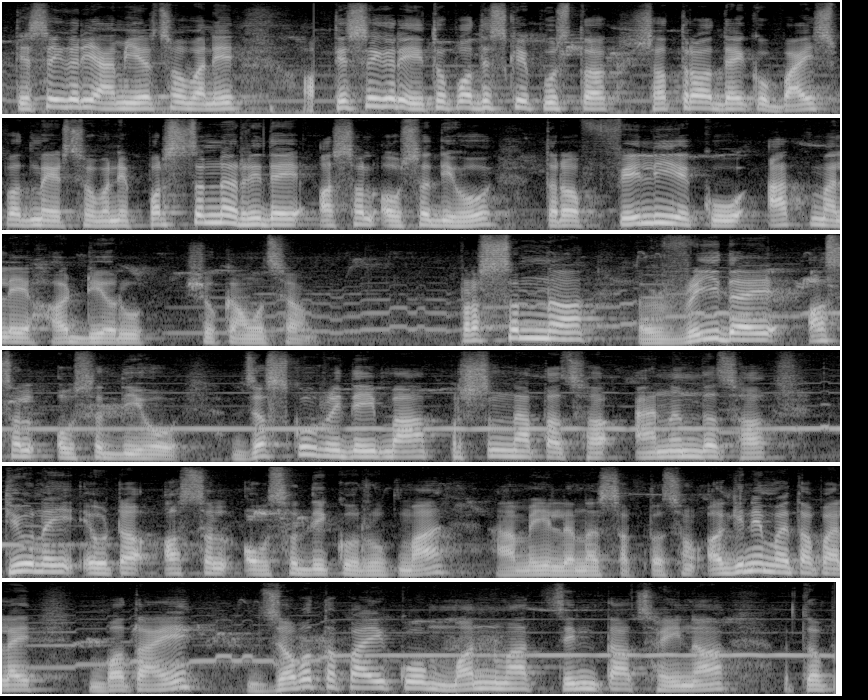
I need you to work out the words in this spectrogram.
त्यसै गरी हामी हेर्छौँ भने त्यसै गरी हितोपदेशकै पुस्तक सत्र अध्यायको बाइस पदमा हेर्छौँ भने प्रसन्न हृदय असल औषधि हो तर फेलिएको आत्माले हड्डीहरू सुकाउँछ। प्रसन्न हृदय असल औषधि हो जसको हृदयमा प्रसन्नता छ आनन्द छ त्यो नै एउटा असल औषधिको रूपमा हामी लिन सक्दछौँ। अघि नै मैं तपाईँलाई बताएँ जब तपाईँको मनमा चिन्ता छैन तब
